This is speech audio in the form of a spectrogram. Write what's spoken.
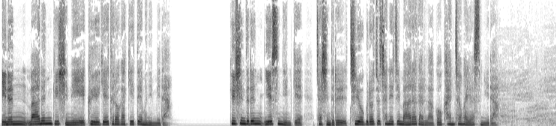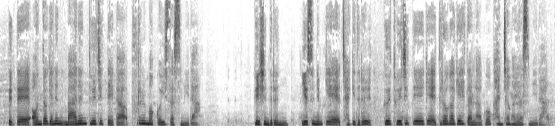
이는 많은 귀신이 그에게 들어갔기 때문입니다. 귀신들은 예수님께 자신들을 지옥으로 쫓아내지 말아달라고 간청하였습니다. 그때 언덕에는 많은 돼지떼가 풀을 먹고 있었습니다. 귀신들은 예수님께 자기들을 그 돼지떼에게 들어가게 해달라고 간청하였습니다.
